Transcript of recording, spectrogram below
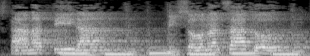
Stamattina mi sono alzato,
